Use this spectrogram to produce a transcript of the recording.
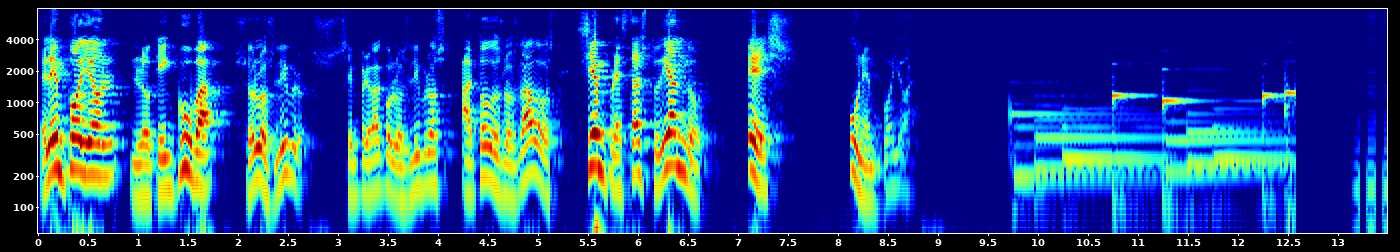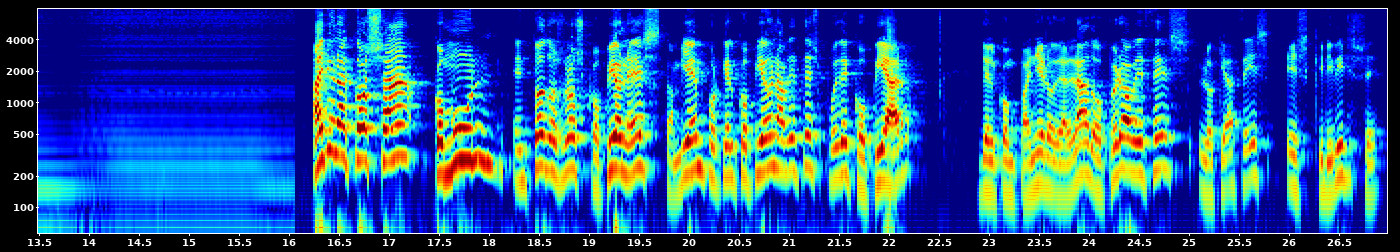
El empollón lo que incuba son los libros, siempre va con los libros a todos los lados, siempre está estudiando, es un empollón. Hay una cosa común en todos los copiones también, porque el copión a veces puede copiar del compañero de al lado, pero a veces lo que hace es escribirse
